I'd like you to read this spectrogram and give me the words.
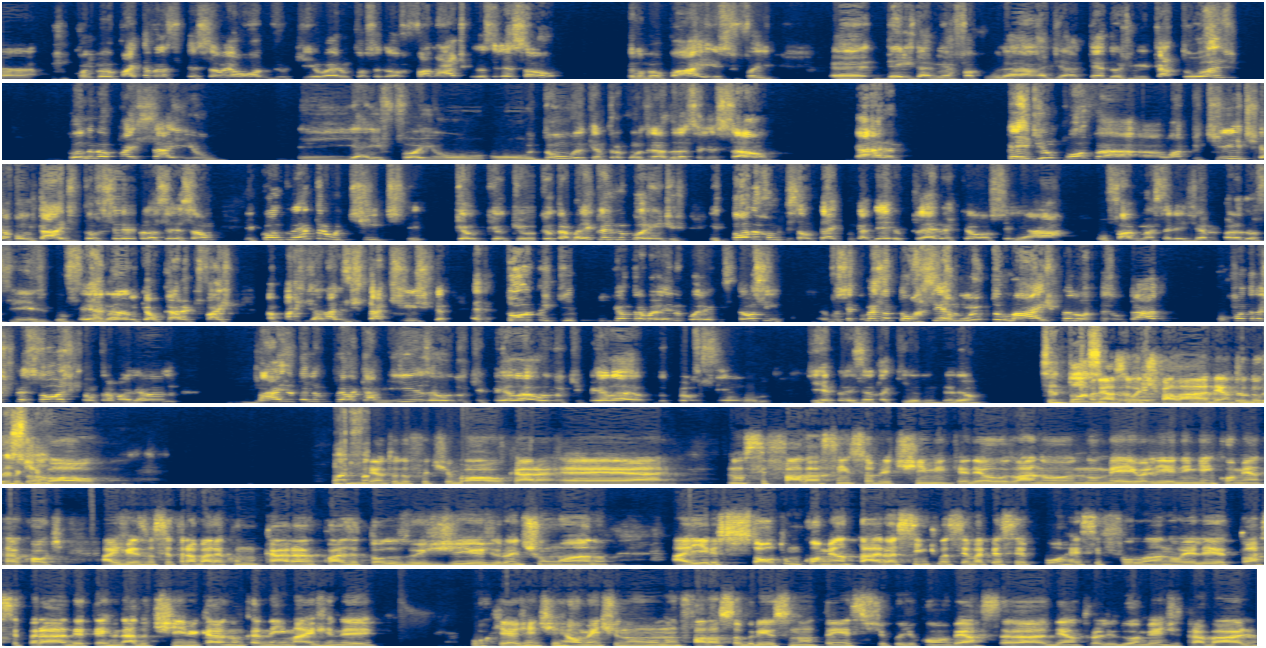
quando meu pai estava na seleção, é óbvio que eu era um torcedor fanático da seleção, pelo meu pai, isso foi é, desde a minha faculdade até 2014. Quando meu pai saiu, e aí foi o, o Dunga que entrou como treinador da seleção, cara, perdi um pouco a, a, o apetite, a vontade de torcer pela seleção. E quando entra o Tite, que eu, que, que, eu, que eu trabalhei com ele no Corinthians, e toda a comissão técnica dele, o Kleber, que é o auxiliar, o Fábio Marcelino, preparador físico, o Fernando, que é o cara que faz a parte de análise estatística, é toda a equipe que eu trabalhei no Corinthians. Então, assim, você começa a torcer muito mais pelo resultado por conta das pessoas que estão trabalhando, mais até pela camisa ou do que, pela, ou do que pela, do, pelo símbolo que representa aquilo, entendeu? Você torce Nelson, pelo, vou te falar, dentro do pessoal. futebol. Pode falar. Dentro do futebol, cara, é, não se fala assim sobre time, entendeu? Lá no, no meio ali, ninguém comenta qual time. Às vezes você trabalha com um cara quase todos os dias durante um ano, aí ele solta um comentário assim que você vai perceber, porra, esse fulano ele torce para determinado time, cara. Nunca nem imaginei porque a gente realmente não, não fala sobre isso, não tem esse tipo de conversa dentro ali do ambiente de trabalho.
